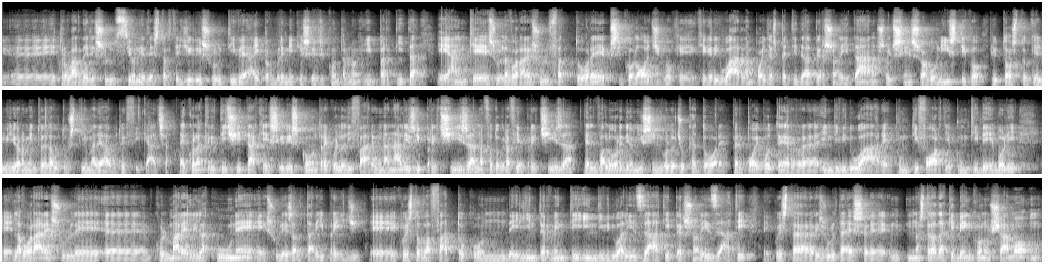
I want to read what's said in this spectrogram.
eh, e trovare delle soluzioni, delle strategie risolutive ai problemi che si riscontrano in partita e anche su, lavorare sul fattore psicologico che, che, riguarda un po' gli aspetti della personalità, non so, il senso agonistico piuttosto che il miglioramento dell'autostima e dell'autoefficacia. Ecco, la criticità che si riscontra è quello di fare un'analisi precisa, una fotografia precisa del valore di ogni singolo giocatore per poi poter individuare punti forti e punti deboli, eh, lavorare sulle, eh, colmare le lacune e sulle esaltazioni esaltare i pregi e questo va fatto con degli interventi individualizzati, personalizzati e questa risulta essere una strada che ben conosciamo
